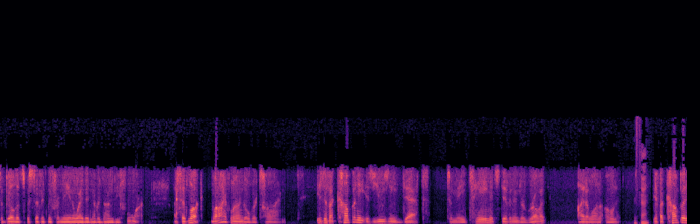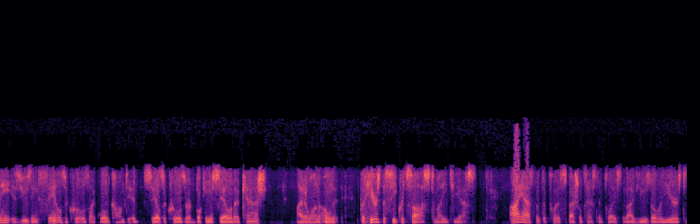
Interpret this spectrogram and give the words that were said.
to build it specifically for me in a way they'd never done before. I said, look, what I've learned over time is if a company is using debt to maintain its dividend or grow it, I don't want to own it. Okay. If a company is using sales accruals like WorldCom did, sales accruals are booking a sale without cash, I don't want to own it. But here's the secret sauce to my ETFs. I asked them to put a special test in place that I've used over years to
